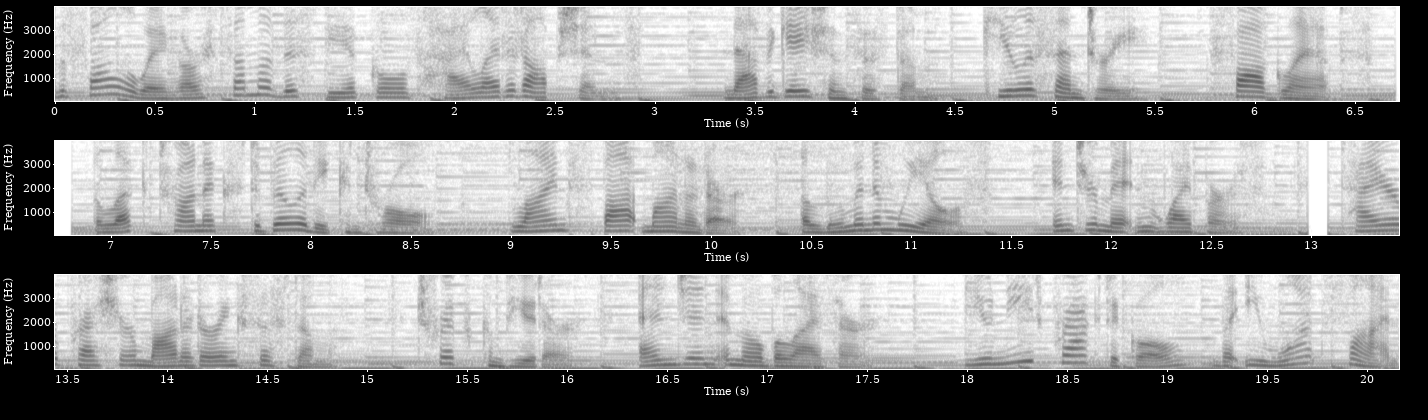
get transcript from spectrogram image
The following are some of this vehicle's highlighted options. Navigation system, keyless entry, fog lamps, electronic stability control, blind spot monitor, aluminum wheels, intermittent wipers, tire pressure monitoring system, trip computer, engine immobilizer, you need practical, but you want fun.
